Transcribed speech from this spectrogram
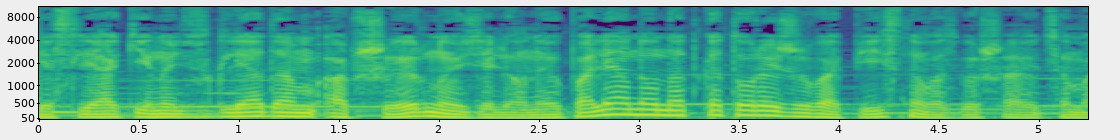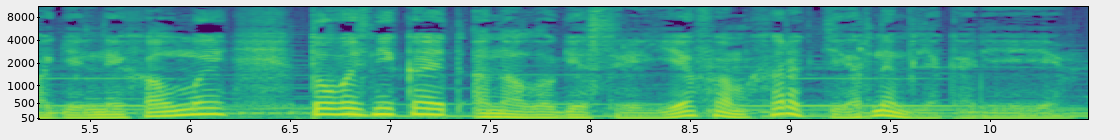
Если окинуть взглядом обширную зеленую поляну, над которой живописно возвышаются могильные холмы, то возникает аналогия с рельефом, характерным для Кореи.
